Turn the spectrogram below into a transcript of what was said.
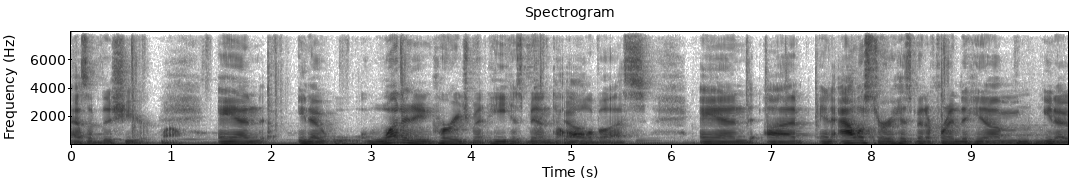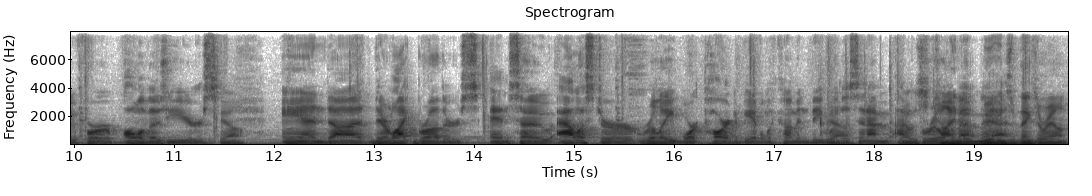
as of this year. Hmm. Wow. And, you know, what an encouragement he has been to all of us. And uh, and Alistair has been a friend to him, you know, for all of those years. Mm-hmm. Yeah. And uh, they're like brothers. And so Alistair really worked hard to be able to come and be with us. And I'm, I I'm was thrilled kind about of moving that. some things around.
